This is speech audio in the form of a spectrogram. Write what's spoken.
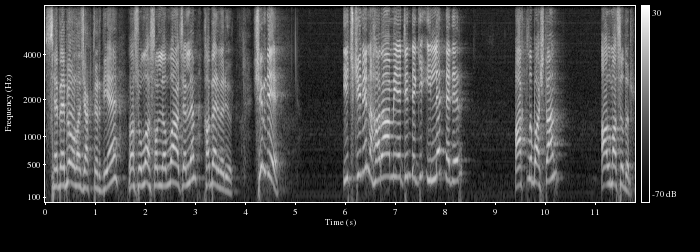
sebebi olacaktır diye Resulullah sallallahu aleyhi ve sellem haber veriyor. Şimdi içkinin haramiyetindeki illet nedir? Aklı baştan almasıdır.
